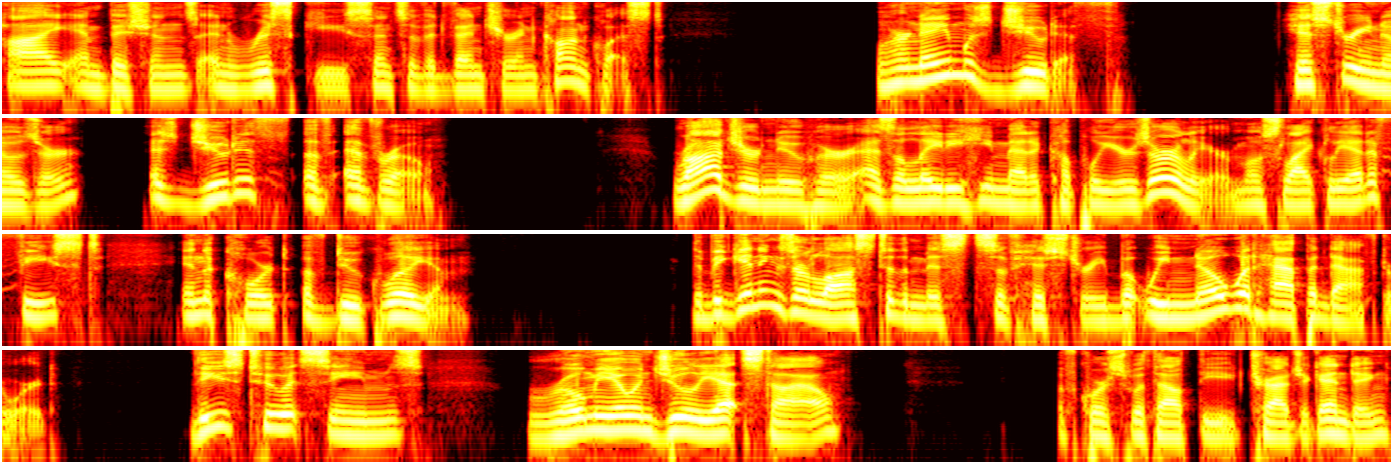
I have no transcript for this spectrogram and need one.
high ambitions and risky sense of adventure and conquest. Well, her name was Judith. History knows her as Judith of Evreux. Roger knew her as a lady he met a couple years earlier, most likely at a feast in the court of Duke William. The beginnings are lost to the mists of history, but we know what happened afterward. These two, it seems, Romeo and Juliet style, of course without the tragic ending,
